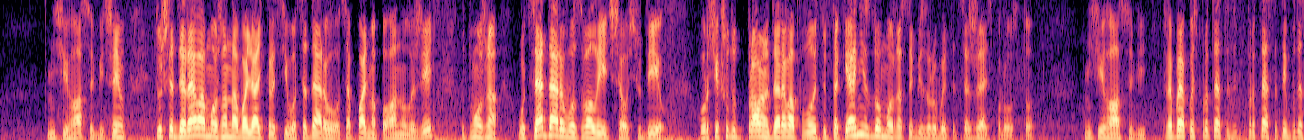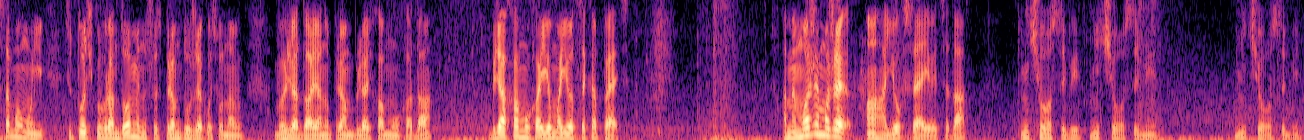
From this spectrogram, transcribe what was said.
Ніфіга собі. Ще, тут ще дерева можна наваляти красиво. Це дерево, ця пальма погано лежить. Тут можна оце дерево звалити ще ось сюди. Коротше, якщо тут правильно дерева повалити, тут таке гніздо можна собі зробити. Це жесть просто. Ніфіга собі. Треба якось протестити, протестити буде самому її цю точку в рандомі. Ну щось прям дуже якось вона виглядає. Ну прям, блядь, хамуха, да? Бляха-муха, йо-майо, це капець. А ми можемо, може. Ага, йох сейвиться, да? Нічого собі, нічого собі. Нічого собі.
